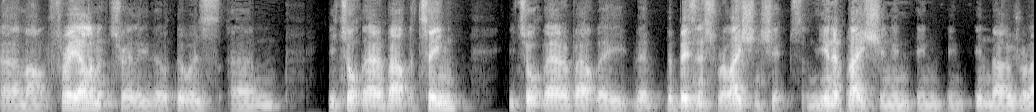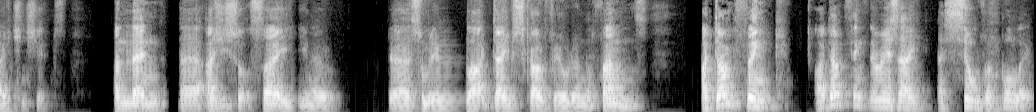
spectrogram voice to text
uh, Mark. Three elements really. There, there was um, you talked there about the team. You talked there about the, the, the business relationships and the innovation in, in, in, in those relationships. And then, uh, as you sort of say, you know, uh, somebody like Dave Schofield and the fans. I don't think I don't think there is a, a silver bullet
